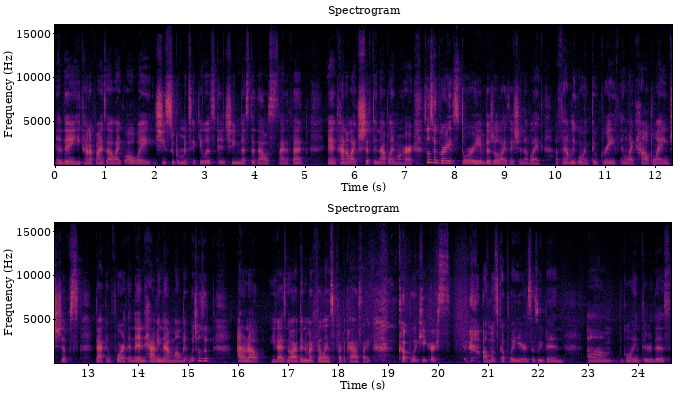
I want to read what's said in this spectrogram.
And then he kind of finds out like oh wait she's super meticulous and she missed that that was a side effect and kind of like shifting that blame on her. So it's a great story and visualization of like a family going through grief and like how blame shifts back and forth. And then having that moment which was a i don't know you guys know i've been in my feelings for the past like couple of years almost couple of years since we've been um, going through this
